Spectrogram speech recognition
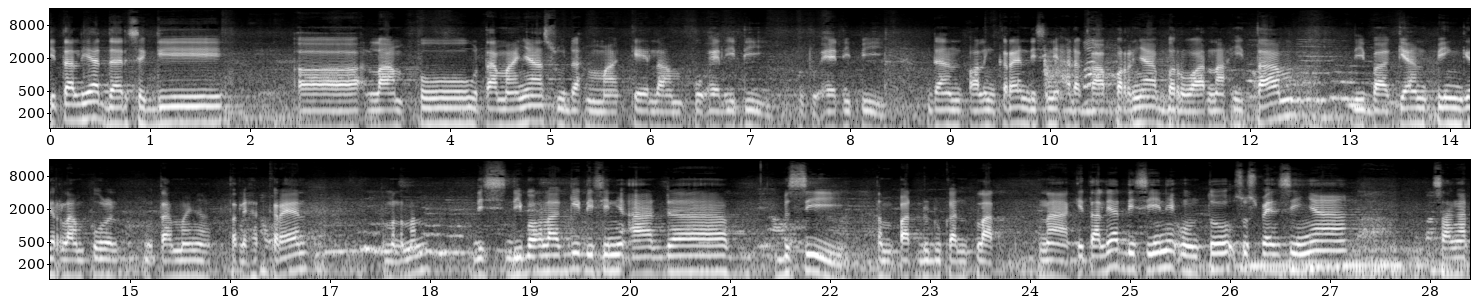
kita lihat dari segi uh, lampu utamanya sudah memakai lampu LED untuk EDP dan paling keren di sini ada covernya berwarna hitam di bagian pinggir lampu utamanya. Terlihat keren teman-teman. Di, di bawah lagi di sini ada besi tempat dudukan plat. Nah kita lihat di sini untuk suspensinya sangat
